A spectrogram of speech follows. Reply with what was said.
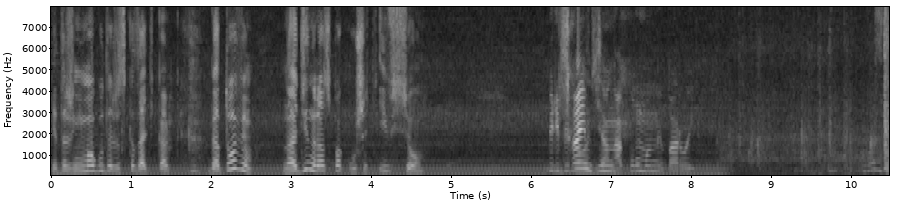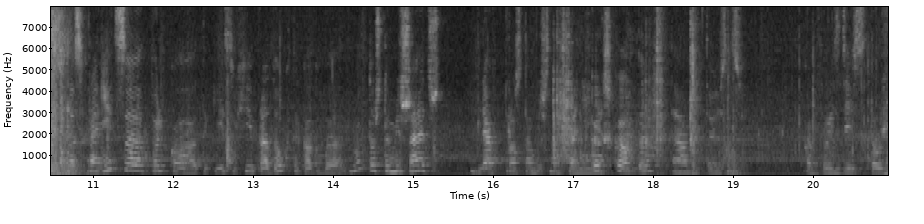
я даже не могу даже сказать, как готовим, на один раз покушать, и все. Перебиваемся знакомыми порой. Вот здесь у нас хранится только такие сухие продукты, как бы, ну, то, что мешает для просто обычного хранения. Как шкаф, да? Да, то есть, как бы здесь тоже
